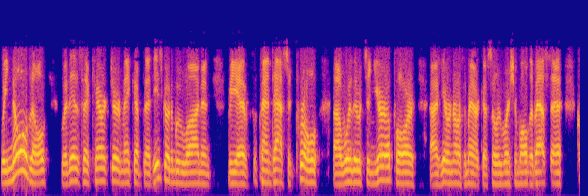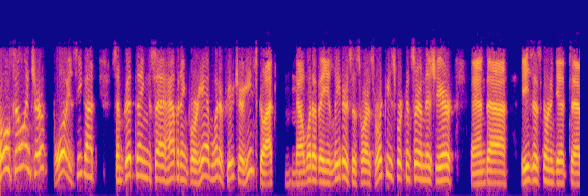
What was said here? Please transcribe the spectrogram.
We know though, with his uh, character and makeup, that he's going to move on and be a fantastic pro, uh, whether it's in Europe or uh, here in North America. So we wish him all the best. Uh, Cole Sillinger, boy, has he got some good things uh, happening for him. What a future he's got. Mm-hmm. Uh, one of the leaders as far as rookies were concerned this year. And uh, he's just going to get uh,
